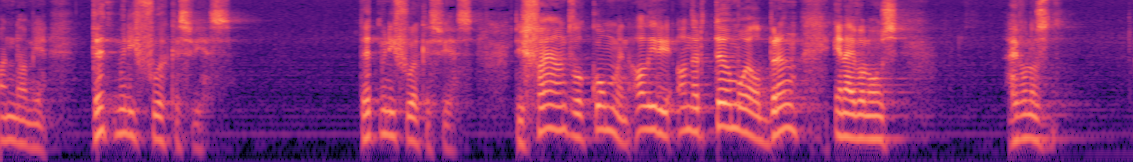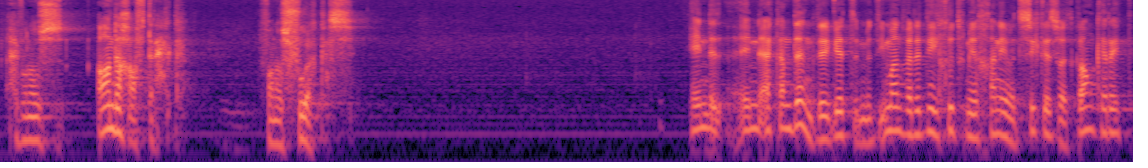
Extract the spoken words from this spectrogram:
aan daarmee. Dit moet die fokus wees. Dit moet die fokus wees. Die vyand wil kom en al hierdie ander turmoil bring en hy wil ons hy wil ons hy wil ons aandag aftrek van ons fokus. En en ek kan dink, jy weet met iemand wat dit nie goed mee gaan nie, wat siek is, wat kanker het,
